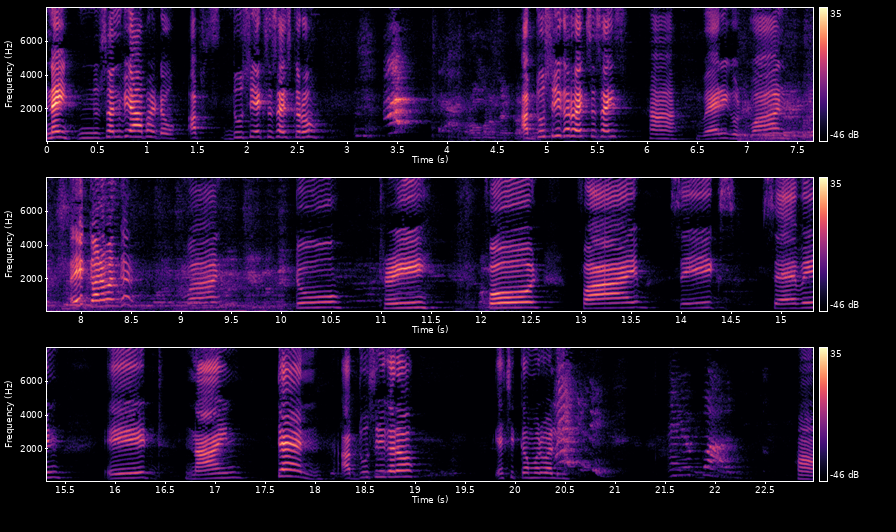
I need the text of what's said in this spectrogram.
नहीं, सनवी, आप हटो। अब दूसरी एक्सरसाइज करो। अब दूसरी करो एक्सरसाइज हाँ वेरी गुड वन एक बंद कर। One two three four five six seven eight nine ten अब दूसरी करो। ऐसी कमर वाली। हाँ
